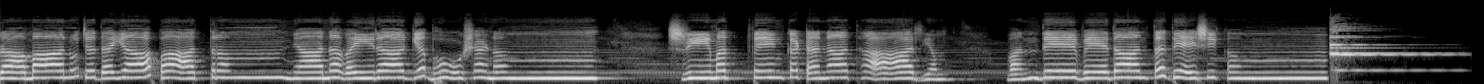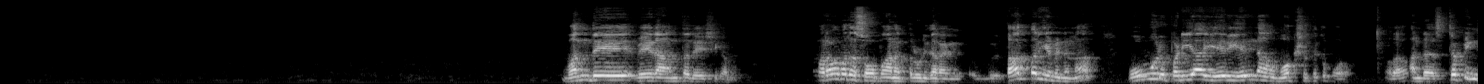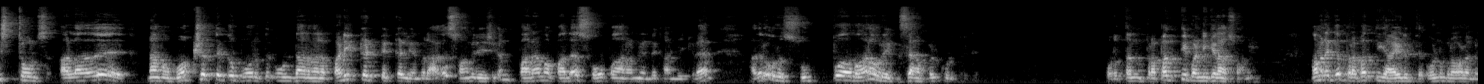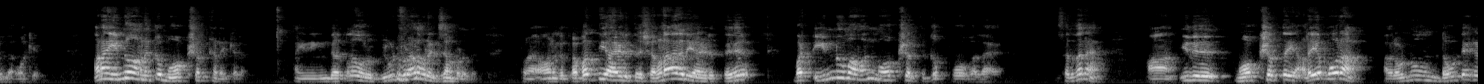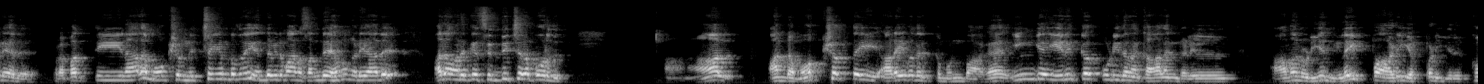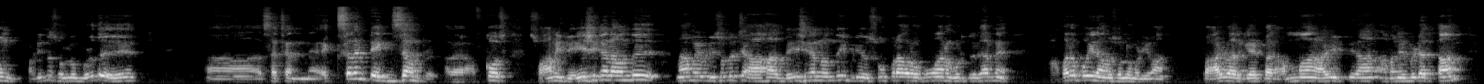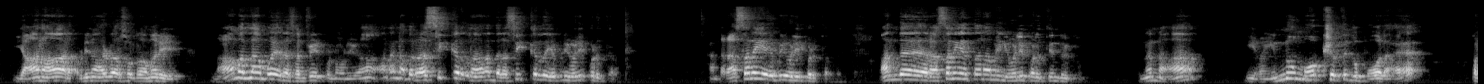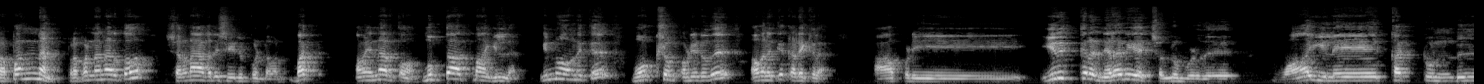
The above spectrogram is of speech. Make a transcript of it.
ராமானுஜதயாபாத்திரம் ஞான வைராகியபூஷணம் ஸ்ரீமத் வெங்கடநாதாரியம் வந்தே வேதாந்த தேசிகம் வந்தே வேதாந்த தேசிகம் பரமபத சோபானத்தினுடைய தாற்பயம் என்னன்னா ஒவ்வொரு படியா ஏறி ஏறி நாம மோட்சத்துக்கு போறோம். அதாவது அந்த ஸ்டெப்பிங் ஸ்டோன்ஸ் அதாவது நாம மோட்சத்துக்கு போறதுக்கு உண்டான படிக்கட்டுக்கள் என்பதாக சுவாமி தேசிகன் பரமபத சோபானம் என்று காண்பிக்கிறார். அதுல ஒரு சூப்பமான ஒரு எக்ஸாம்பிள் கொடுத்துருக்கு. ஒருத்தன் பிரபத்தி பண்ணிக்கிறான் சுவாமி. அவனுக்கு பிரபத்தி ஆயிடுத்து ஒன்றும் ப்ராப்ளம் இல்லை ஓகே ஆனா இன்னும் அவனுக்கு மோட்சம் கிடைக்கல. இந்த இடத்துல ஒரு பியூட்டிஃபுல்லான ஒரு எக்ஸாம்பிள் அது. அவனுக்கு பிரபத்தி ஆயிடுத்து சரணாகதி ஆயிடுத்து பட் இன்னும் அவன் மோட்சத்துக்கு போகல. சரிதானே? ஆஹ் இது மோட்சத்தை அடைய போறான். அதுல ஒன்றும் டவுட்டே கிடையாது. பிரபத்தினால மோட்சம் நிச்சயம்ன்றதுல எந்த விதமான சந்தேகமும் கிடையாது. அது அவனுக்கு சித்திச்சிட போறது. ஆனால் அந்த மோட்சத்தை அடைவதற்கு முன்பாக இங்கே இருக்கக்கூடியதன காலங்களில் அவனுடைய நிலைப்பாடு எப்படி இருக்கும் அப்படின்னு சொல்லும் பொழுது such an excellent example of course Swami தேசிகனை வந்து நாம இப்படி சொல்லிச்சு ஆஹா தேசிகன் வந்து இப்படி சூப்பரா ஒரு உபமானம் கொடுத்துருக்காருன்னு அவரை போய் நாம சொல்ல முடியுமா? இப்ப ஆழ்வார் கேட்பார் அம்மான் அழிப்பிறான் அவனை விடத்தான் யானார்? அப்படின்னு ஆழ்வார் சொல்ற மாதிரி நாமெல்லாம் போய் அதை சர்டிஃபிகேட் பண்ண முடியும். ஆனா நம்ம ரசிக்கிறதுனால அந்த ரசிக்கிறதை எப்படி வெளிப்படுத்துறது? அந்த ரசனையை எப்படி வெளிப்படுத்துறது? அந்த ரசனையைத்தான் நம்ம இங்க வெளிப்படுத்தின்னு இருக்கோம். என்னன்னா இவன் இன்னும் மோட்சத்துக்கு போல பிரபன்னன் பிரபன்னன் அர்த்தம்? சரணாகதி செய்து கொண்டவன். பட் அவன் என்ன அர்த்தம்? முக்தாத்மா இல்ல. இன்னும் அவனுக்கு மோட்சம் அப்படின்றது அவனுக்கு கிடைக்கல. அப்படி இருக்கிற நிலவைய சொல்லும் பொழுது வாயிலே கட்டுண்டு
